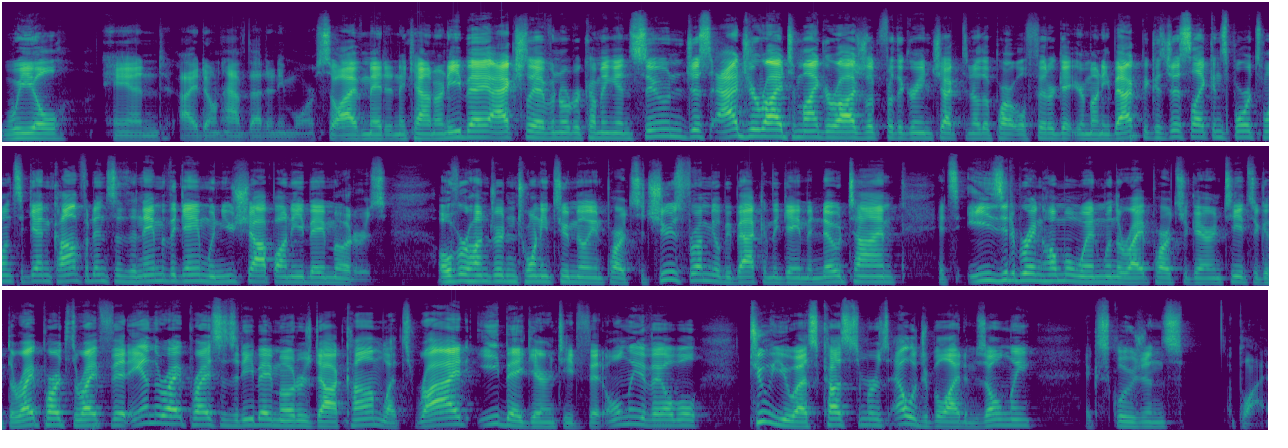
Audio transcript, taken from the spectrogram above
wheel and I don't have that anymore. So I've made an account on eBay. I actually have an order coming in soon. Just add your ride to my garage, look for the green check to know the part will fit or get your money back because just like in sports, once again, confidence is the name of the game when you shop on eBay Motors. Over 122 million parts to choose from. You'll be back in the game in no time. It's easy to bring home a win when the right parts are guaranteed. So get the right parts, the right fit, and the right prices at ebaymotors.com. Let's ride. eBay guaranteed fit only available to U.S. customers. Eligible items only. Exclusions apply.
